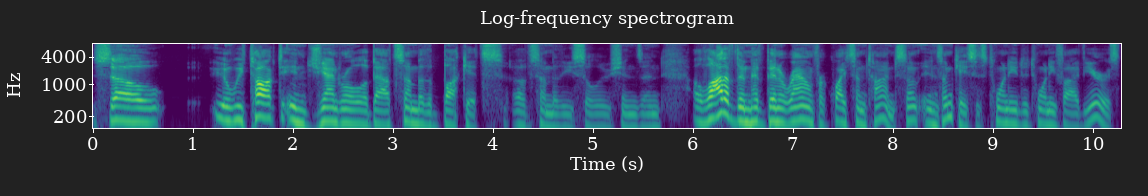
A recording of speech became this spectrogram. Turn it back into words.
So, you know, we've talked in general about some of the buckets of some of these solutions, and a lot of them have been around for quite some time. Some, in some cases, 20 to 25 years,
